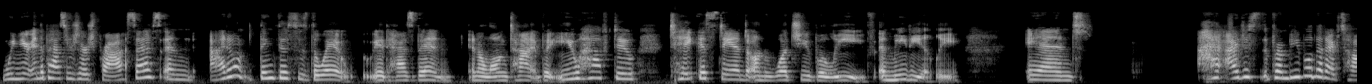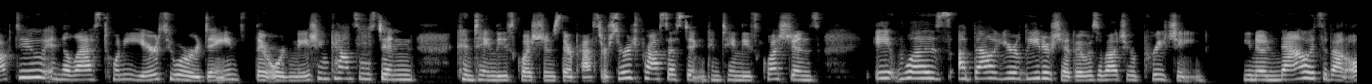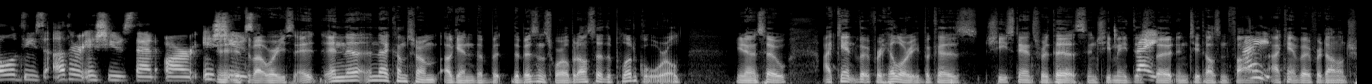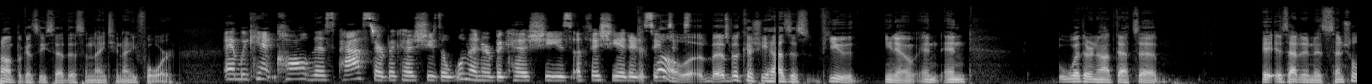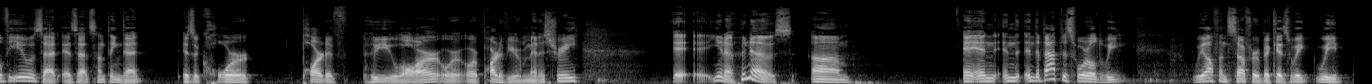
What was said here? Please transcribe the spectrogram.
when you're in the pastor search process, and I don't think this is the way it, it has been in a long time, but you have to take a stand on what you believe immediately. And I, I just, from people that I've talked to in the last 20 years who were ordained, their ordination councils didn't contain these questions, their pastor search process didn't contain these questions it was about your leadership, it was about your preaching. You know, now it's about all of these other issues that are issues. It's about where you say, and that, and that comes from again the the business world, but also the political world. You know, so I can't vote for Hillary because she stands for this and she made this right. vote in 2005. Right. I can't vote for Donald Trump because he said this in 1994. and we can't call this pastor because she's a woman or because she's officiated a same well, uh, because she has this view, you know, and and whether or not that's a is that an essential view? Is that is that something that is a core part of who you are or or part of your ministry? It, you know, who knows? Um, and in in the Baptist world, we we often suffer because we we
